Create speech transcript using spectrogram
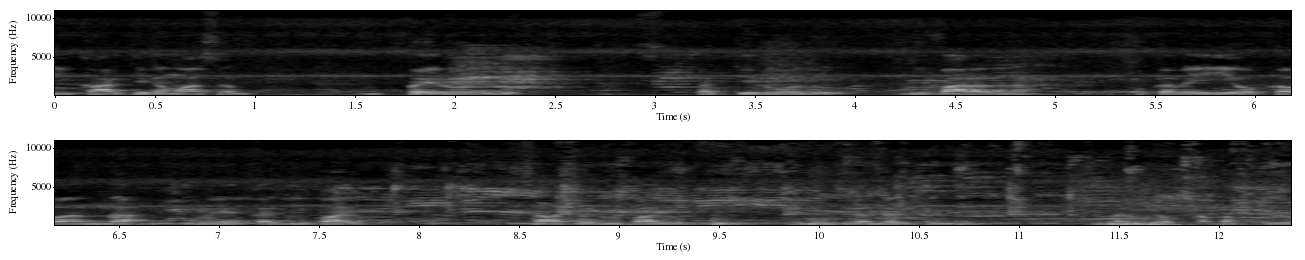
ఈ కార్తీక మాసం ముప్పై రోజులు ప్రతిరోజు దీపారాధన. ఒక వెయ్యి ఒక వంద ఇరవై ఒక్క దీపాలు సహస్ర దీపాలు నిర్మించడం జరుగుతుంది. ప్రతి ఒక్క భక్తులు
